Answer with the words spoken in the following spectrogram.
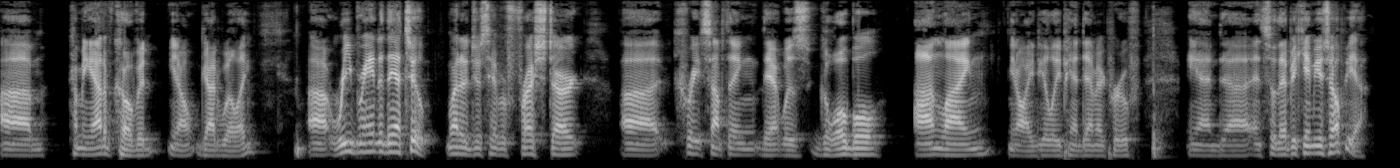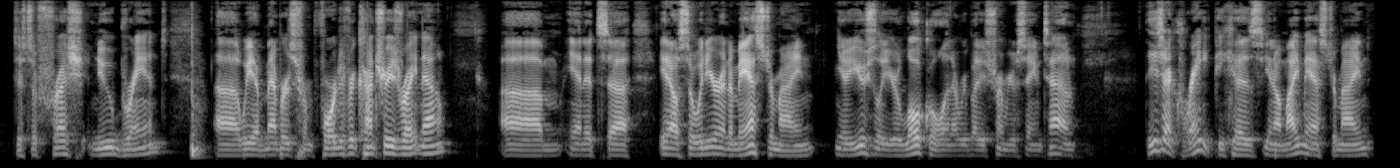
um, coming out of COVID, you know, God willing, uh, rebranded that too. Wanted to just have a fresh start, uh, create something that was global, online, you know, ideally pandemic proof, and uh, and so that became Youtopia, just a fresh new brand. Uh, we have members from four different countries right now, um, and it's uh, you know, so when you're in a mastermind, you know, usually you're local and everybody's from your same town. These are great because you know my mastermind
